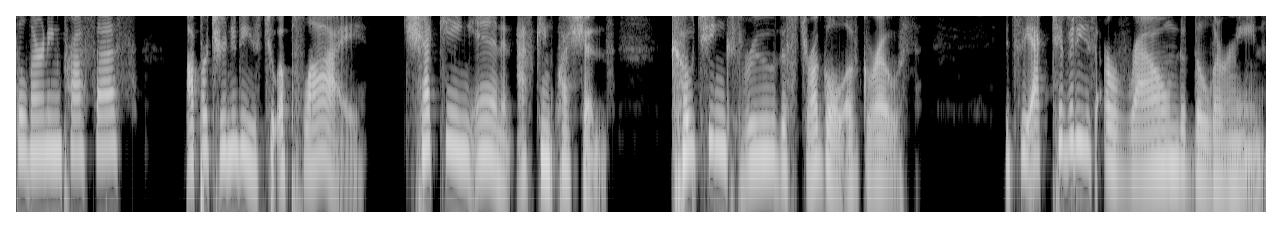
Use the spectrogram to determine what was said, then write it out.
the learning process, opportunities to apply, checking in and asking questions, coaching through the struggle of growth. It's the activities around the learning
